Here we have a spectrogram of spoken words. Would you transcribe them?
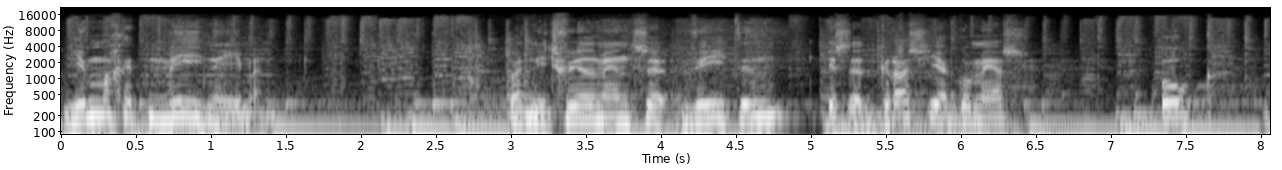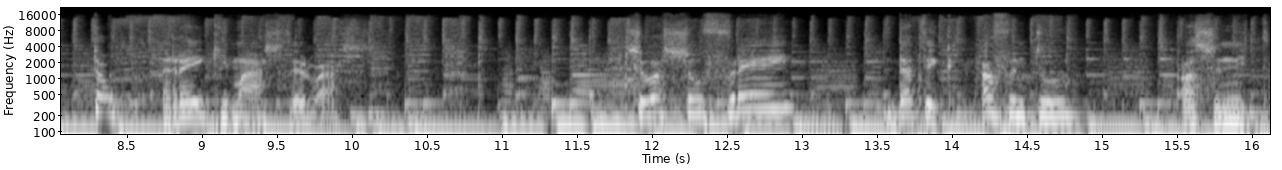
Je mag het meenemen. Wat niet veel mensen weten, is dat Gracia Gomez ook top Reiki Master was. Ze was zo vrij dat ik af en toe, als ze niet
